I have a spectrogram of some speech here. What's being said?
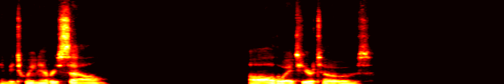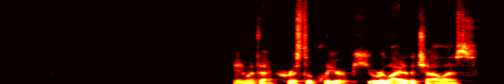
in between every cell, all the way to your toes. And with that crystal clear, pure light of the chalice,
